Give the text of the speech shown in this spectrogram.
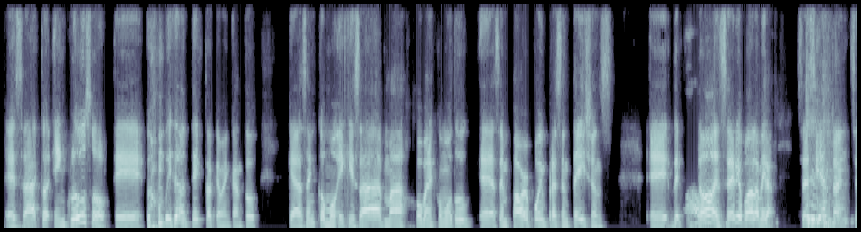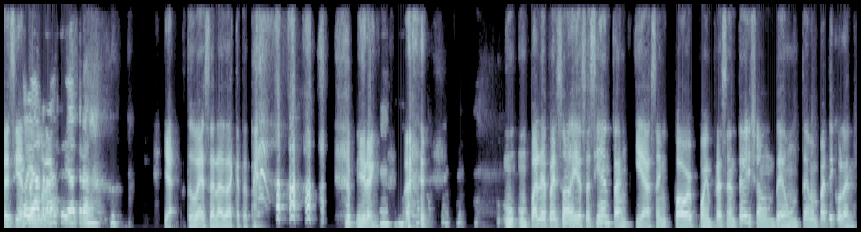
Exacto, incluso eh, un video en TikTok que me encantó, que hacen como, y quizás más jóvenes como tú, eh, hacen PowerPoint presentations. No, en serio, Paola, mira, se sientan, se sientan. Estoy atrás, estoy atrás. Ya, tú ves, es la edad que te Miren, un, un, par de personas, ellos se sientan y hacen PowerPoint presentation de un tema en particular,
